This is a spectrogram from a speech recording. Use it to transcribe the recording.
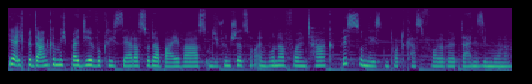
Ja, ich bedanke mich bei dir wirklich sehr, dass du dabei warst und ich wünsche jetzt noch einen wundervollen Tag. Bis zur nächsten Podcast-Folge. Deine Simone.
